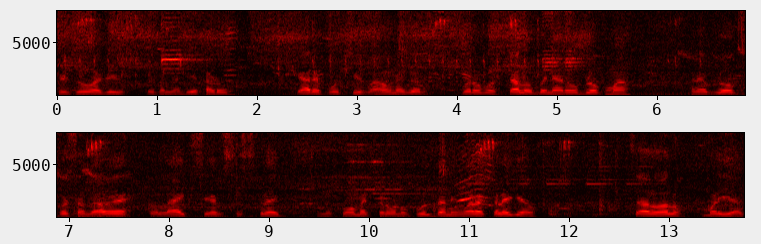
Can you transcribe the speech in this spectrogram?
છે જોવા જેવી. તો તમને દેખાડું. ક્યારે પહોંચીએ ભાવનગર. બરોબર? ચાલો બન્યા રહો બ્લોગમાં અને બ્લોગ પસંદ આવે તો લાઈક, શેર, સબસ્ક્રાઈબ અને કોમેન્ટ કરવાનું ભૂલતા નહીં. મારા કલેજ આવો ચાલો, હાલો, મળીએ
